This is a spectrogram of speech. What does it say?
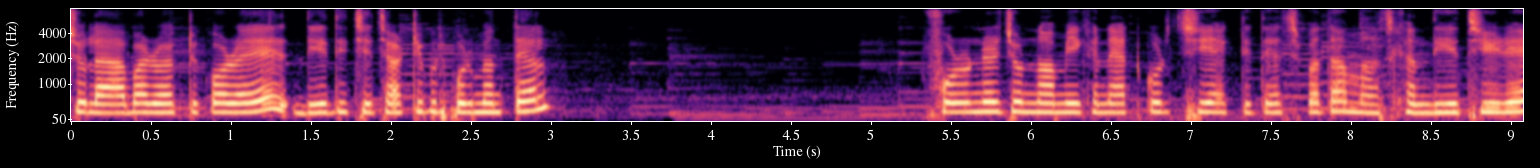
চুলায় আবারও একটা কড়াইয়ে দিয়ে দিচ্ছি চার টেবিল পরিমাণ তেল। ফোড়নের জন্য আমি এখানে অ্যাড করছি একটি তেজপাতা, মাঝখান দিয়ে চিড়ে।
